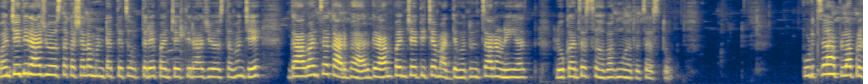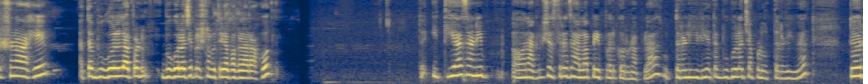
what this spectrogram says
पंचायती राज व्यवस्था कशाला म्हणतात? त्याचं उत्तर आहे पंचायती राज व्यवस्था म्हणजे गावांचा कारभार ग्रामपंचायतीच्या माध्यमातून चालवणे यात लोकांचा सहभाग महत्त्वाचा असतो. पुढचा आपला प्रश्न आहे आता भूगोल आपण भूगोलाची प्रश्नपत्रिका बघणार आहोत. तर इतिहास आणि नागरिकशास्त्र झाला पेपर करून आपला. उत्तरं लिहिली आता भूगोलाची आपण उत्तरं लिहूयात. तर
